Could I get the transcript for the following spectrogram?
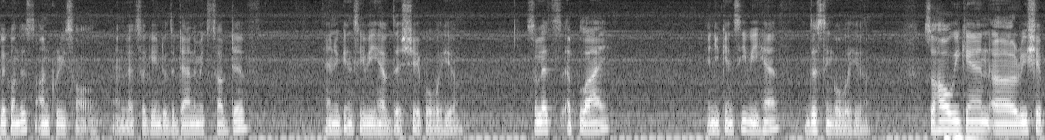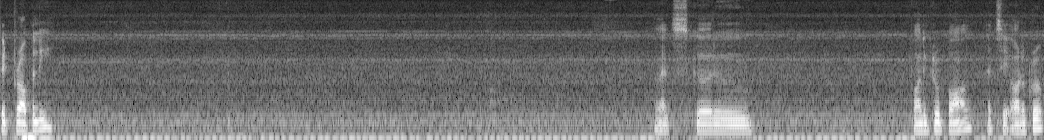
click on this uncrease all. And let's again do the dynamic subdiv and you can see we have the shape over here. So let's apply and you can see we have this thing over here. So how we can uh, reshape it properly let's go to polygroup all let's say auto group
